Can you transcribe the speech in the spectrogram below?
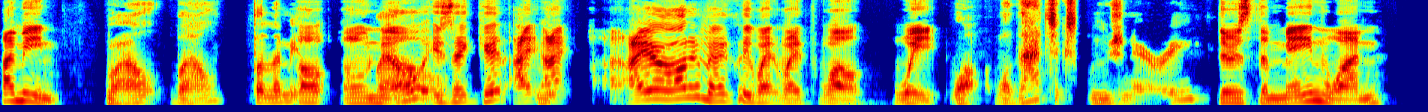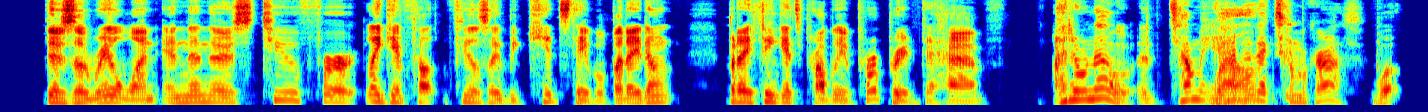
I mean, well, well, but let me. Oh, oh well, no! Is that good? I, I I automatically went with, well, wait. Well, well, that's exclusionary. There's the main one, there's a real one, and then there's two for like it felt, feels like the kids table, but I don't. But I think it's probably appropriate to have. I don't know. Uh, tell me, well, how did that come across? Well,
